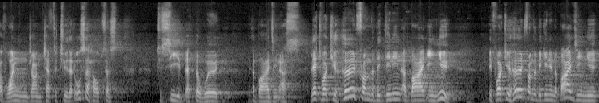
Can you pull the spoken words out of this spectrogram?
of 1 John chapter 2 that also helps us to see that the word abides in us. Let what you heard from the beginning abide in you. If what you heard from the beginning abides in you,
